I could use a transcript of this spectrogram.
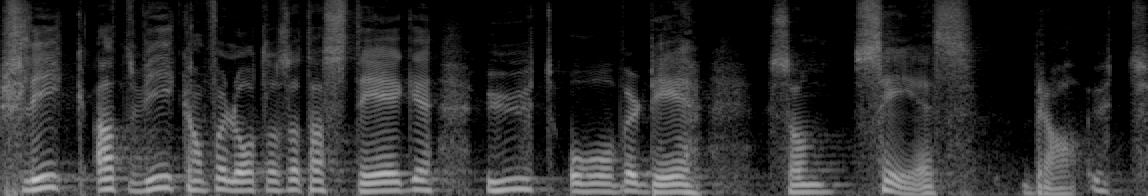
slik at vi kan få lov til å ta steget ut over det som sees bra ut.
